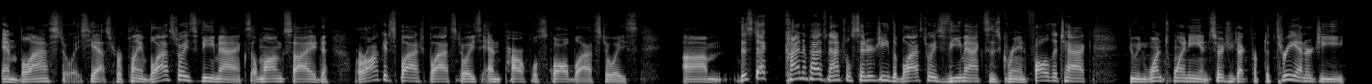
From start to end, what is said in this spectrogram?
and Blastoise. Yes, we're playing Blastoise VMAX alongside Rocket Splash Blastoise and Powerful Squall Blastoise. Um, this deck kind of has natural synergy. The Blastoise VMAX's Grand Falls attack, doing 120 and searching deck for up to 3 energy,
